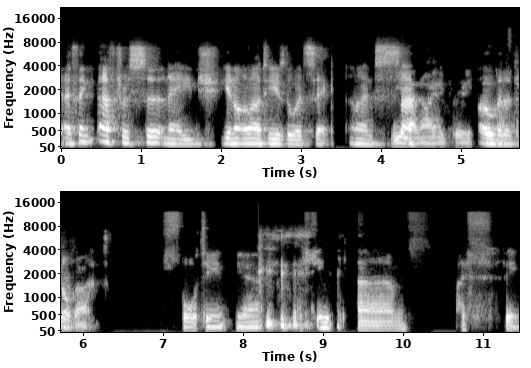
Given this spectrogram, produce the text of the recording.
I think after a certain age, you're not allowed to use the word sick, and I'm Yeah, sad no, I agree. over the top about- 14, yeah. I think um I think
